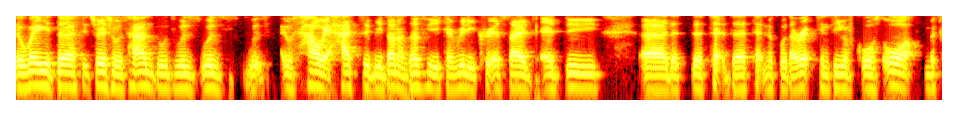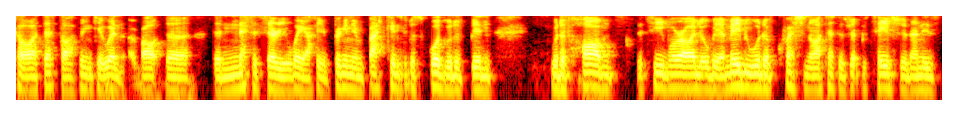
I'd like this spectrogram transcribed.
the way the situation was handled was was was it was how it had to be done. I don't think you can really criticize Edu, uh, the the, te- the technical directing team, of course, or Mikel Arteta. I think it went about the the necessary way. I think bringing him back into the squad would have been would have harmed the team morale a little bit and maybe would have questioned Arteta's reputation and his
